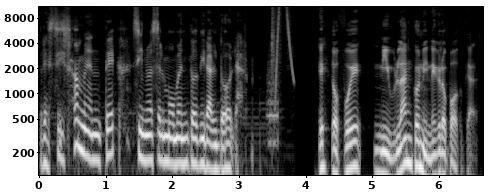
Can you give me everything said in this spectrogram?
precisamente si no es el momento de ir al dólar. Esto fue Ni Blanco ni Negro Podcast.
